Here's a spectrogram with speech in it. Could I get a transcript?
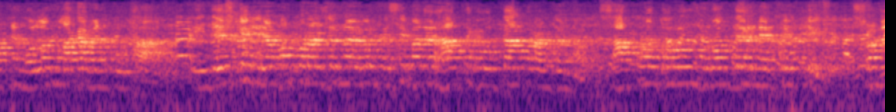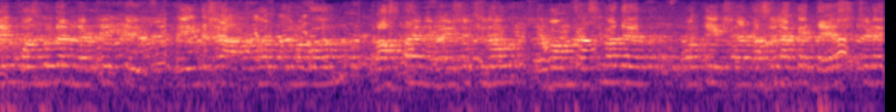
আপনি মলম লাগাবেন কোথা এই দেশকে নিরাপদ করার জন্য এবং ফেসিবাদের হাত থেকে উদ্ধার করার জন্য ছাত্র, তরুণ, যুবকদের নেতৃত্বে, শ্রমিক বন্ধুদের নেতৃত্বে এই দেশে আপনার জনগণ রাস্তায় নেমে এসেছিল এবং ফেসিবাদের প্রতীক শেখ হাসিনাকে দেশ ছেড়ে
